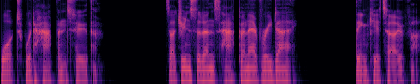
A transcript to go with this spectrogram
What would happen to them? Such incidents happen every day. Think it over.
